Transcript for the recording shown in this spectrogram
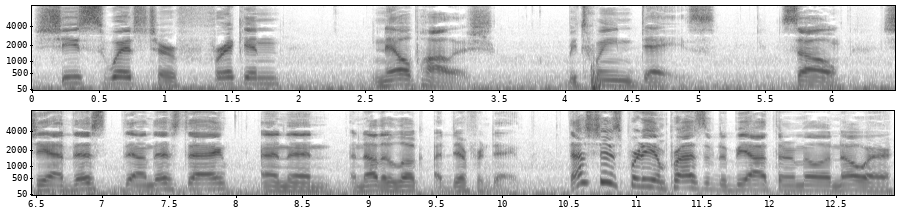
she switched her freaking nail polish between days? So she had this on this day, and then another look a different day that's just pretty impressive to be out there in the middle of nowhere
